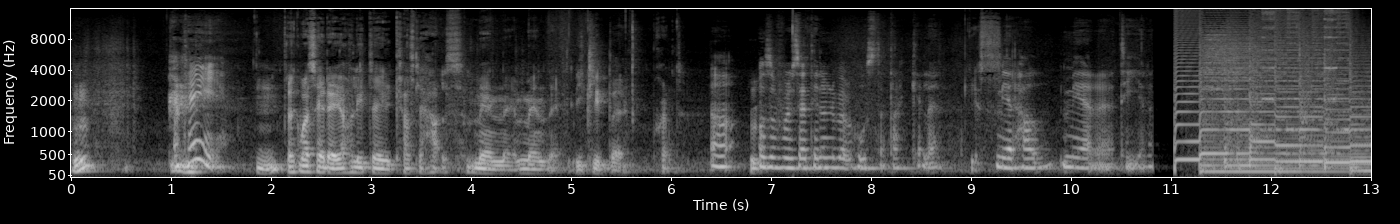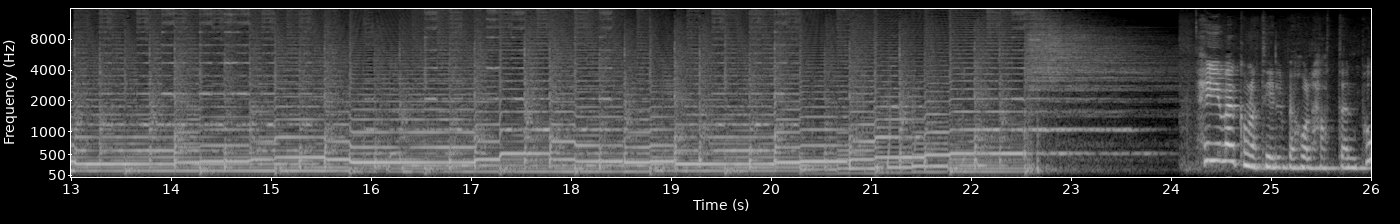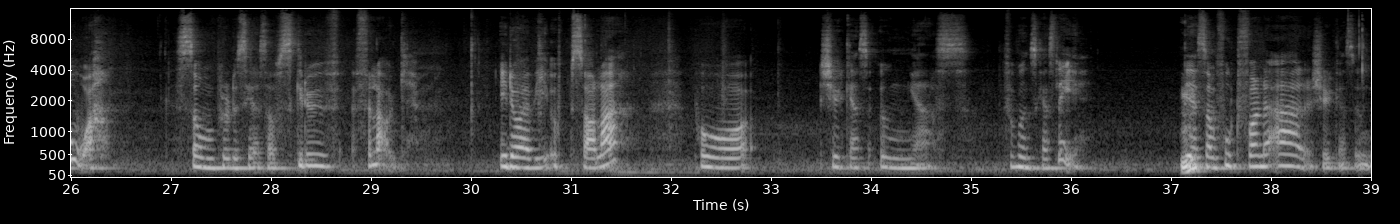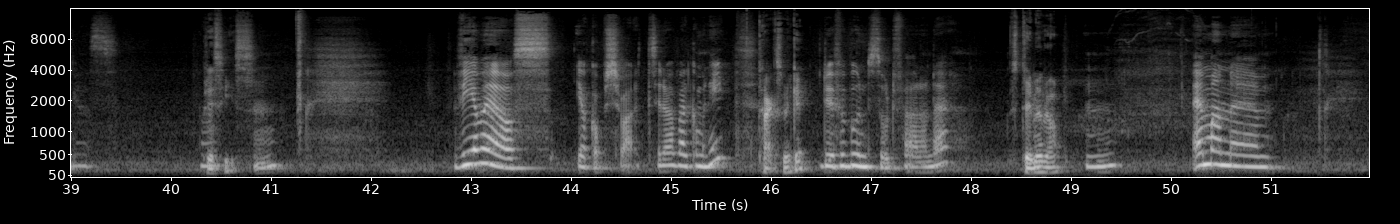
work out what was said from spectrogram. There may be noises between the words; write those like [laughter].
Mm. Okej. Jag ska bara säga det, jag har lite krasslig hals, men, men Vi klipper. skönt. Ja. Och så får du säga till om du behöver hostattack eller Yes. mer, halv, mer eh, eller- Hej och välkomna till Behåll hatten på som produceras av Skruv förlag. Idag är vi i Uppsala på Kyrkans Ungas förbundskansli. Det Mm. som fortfarande är Kyrkans Ungas. Precis. Vi har med oss Jakob Schwartz idag. Välkommen hit. Tack så mycket. Du är förbundsordförande. Stämmer bra. Är man eh,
